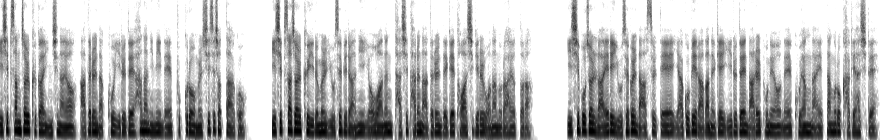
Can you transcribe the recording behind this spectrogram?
23절 그가 임신하여 아들을 낳고 이르되 하나님이 내 부끄러움을 씻으셨다 하고 24절 그 이름을 요셉이라 하니 여호와는 다시 다른 아들을 내게 더하시기를 원하노라 하였더라. 25절 라헬이 요셉을 낳았을 때에 야곱이 라반에게 이르되 나를 보내어 내 고향 나의 땅으로 가게 하시되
